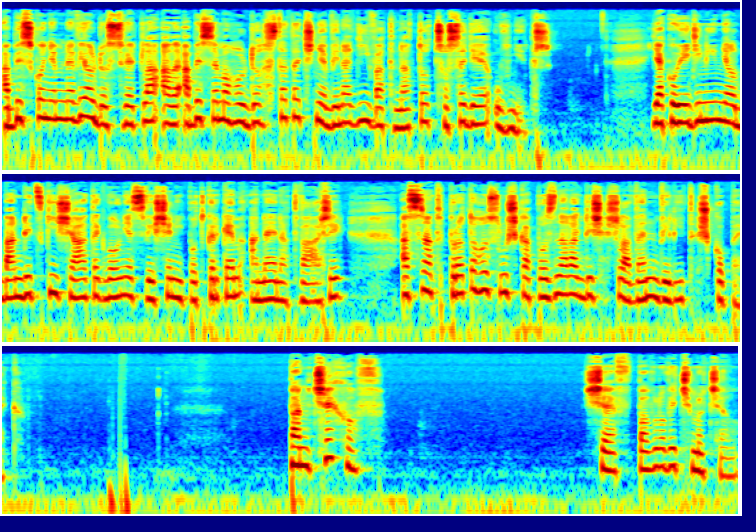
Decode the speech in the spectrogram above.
aby s koněm nevěl do světla, ale aby se mohl dostatečně vynadívat na to, co se děje uvnitř. Jako jediný měl bandický šátek volně svěšený pod krkem a ne na tváři a snad proto ho služka poznala, když šla ven vylít škopek. Pan Čechov. Šéf Pavlovič mlčel.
